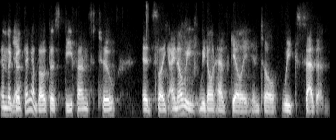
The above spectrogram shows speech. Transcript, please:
And the Yeah. good thing about this defense too, it's like I know we we don't have Gilly until week seven,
